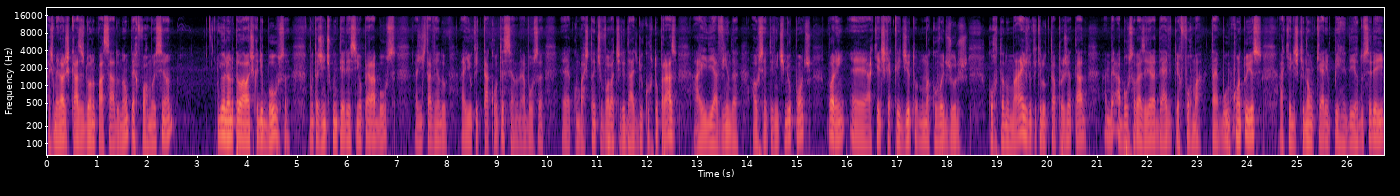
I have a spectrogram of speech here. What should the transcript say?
as melhores casas do ano passado não performam esse ano. E olhando pela ótica de bolsa, muita gente com interesse em operar a bolsa, a gente está vendo aí o que está acontecendo. Né? A bolsa é, com bastante volatilidade de curto prazo, a ida e a vinda aos 120 mil pontos, porém, é, aqueles que acreditam numa curva de juros cortando mais do que aquilo que está projetado, a Bolsa Brasileira deve performar. Tá? Enquanto isso, aqueles que não querem perder do CDI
